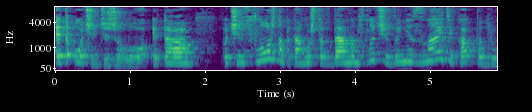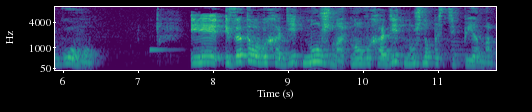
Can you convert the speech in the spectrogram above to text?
это очень тяжело, это очень сложно, потому что в данном случае вы не знаете, как по-другому. И из этого выходить нужно, но выходить нужно постепенно.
